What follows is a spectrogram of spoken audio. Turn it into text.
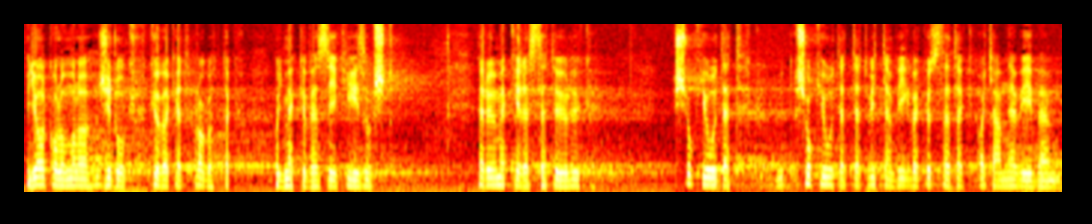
Egy alkalommal a zsidók köveket ragadtak, hogy megkövezzék Jézust. Erről megkérdezte tőlük, sok jó, tett, sok jó tettet vittem végbe köztetek, atyám nevében.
